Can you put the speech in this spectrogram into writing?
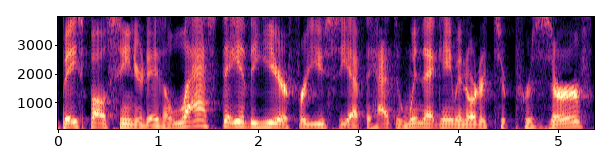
baseball senior day, the last day of the year for UCF, they had to win that game in order to preserve.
